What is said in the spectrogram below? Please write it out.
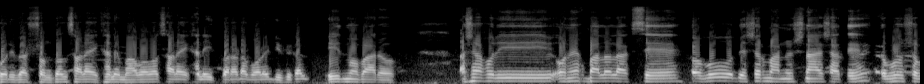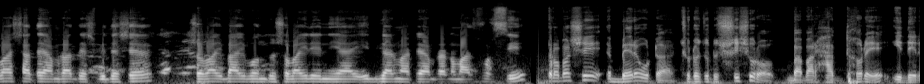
পরিবার সন্তান ছাড়া এখানে মা বাবা ছাড়া এখানে ঈদ করাটা বড় ডিফিকাল্ট ঈদ মোবারক। আশা করি অনেক ভালো লাগছে। তবু দেশের মানুষ না সাথে তবু সবার সাথে আমরা দেশ বিদেশে সবাই ভাই বন্ধু সবাই নিয়ে ঈদগার মাঠে আমরা নামাজ পড়ছি। প্রবাসে বেড়ে ওঠা ছোট ছোট শিশুরাও বাবার হাত ধরে ঈদের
